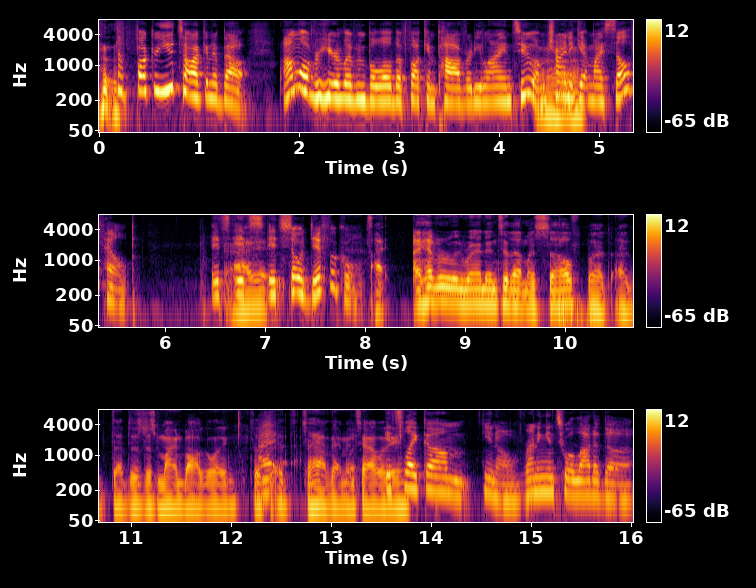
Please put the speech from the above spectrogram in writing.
what the fuck are you talking about? I'm over here living below the fucking poverty line too. I'm trying to get myself help. It's it's I- it's so difficult. I, I haven't really ran into that myself, but I, that is just mind boggling to, I- to have that mentality. It's like um, you know, running into a lot of the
